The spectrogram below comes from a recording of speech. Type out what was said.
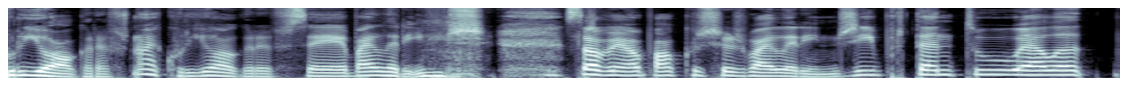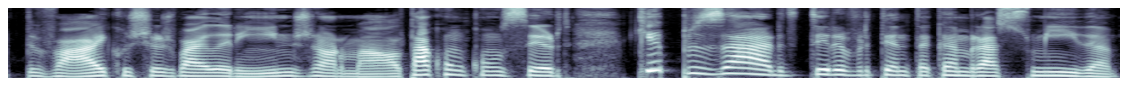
coreógrafos, não é coreógrafos, é bailarinos, sobem ao palco os seus bailarinos. E portanto ela vai com os seus bailarinos, normal, está com um concerto que apesar de ter a vertente da câmara assumida,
